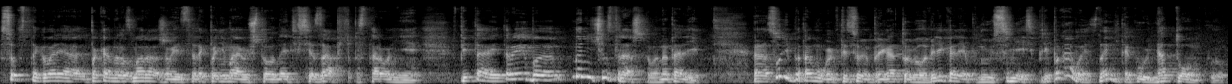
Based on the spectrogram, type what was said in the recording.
собственно говоря, пока она размораживается, я так понимаю, что на эти все запахи посторонние впитает рыба. Ну, ничего страшного, Натали. Э, судя по тому, как ты сегодня приготовила великолепную смесь приправы, знаете, такую на тонкую.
